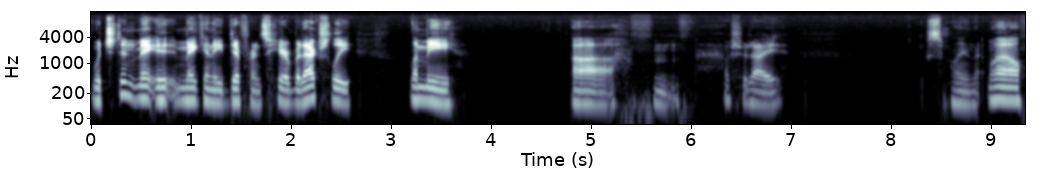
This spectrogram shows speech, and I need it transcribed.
which didn't make make any difference here, but actually, let me uh, hmm, how should I explain that? Well,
